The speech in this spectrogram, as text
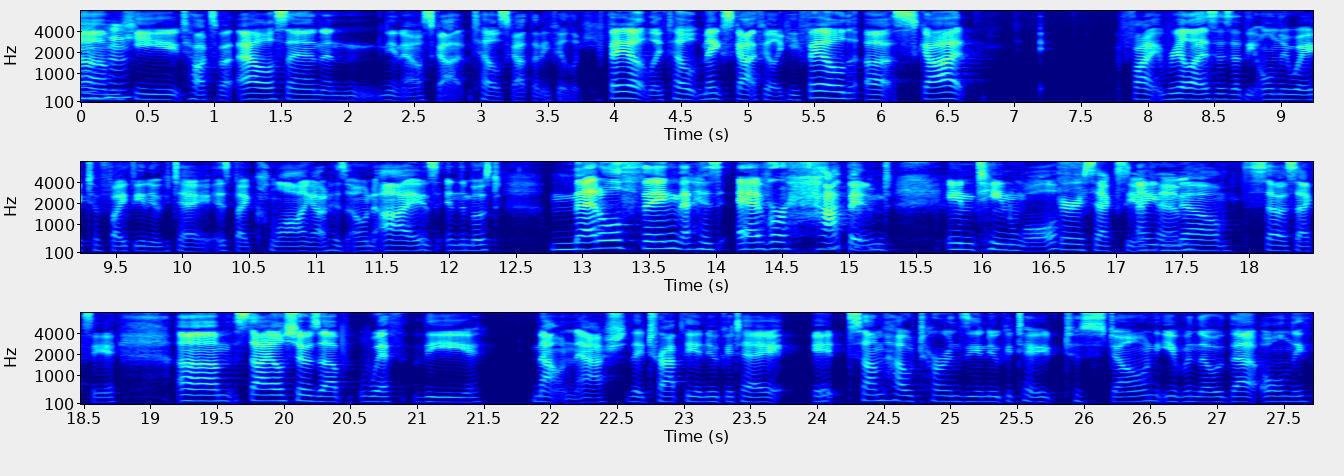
Um, he talks about Allison, and you know, Scott tells Scott that he feels like he failed, like tell makes Scott feel like he failed. Uh, Scott fi- realizes that the only way to fight the Anuk-Ite is by clawing out his own eyes in the most metal thing that has ever happened in Teen Wolf. Very sexy of I him. know, so sexy. Um, Style shows up with the mountain ash. They trap the Anuk-Ite. It somehow turns the Anuk-Ite to stone, even though that only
